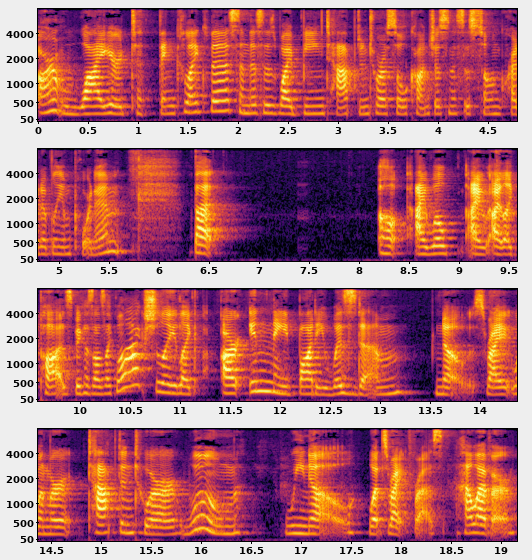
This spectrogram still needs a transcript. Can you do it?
aren't wired to think like this. And this is why being tapped into our soul consciousness is so incredibly important. But oh, I will, I, I like pause because I was like, well, actually, like our innate body wisdom knows, right? When we're tapped into our womb, we know what's right for us. However,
